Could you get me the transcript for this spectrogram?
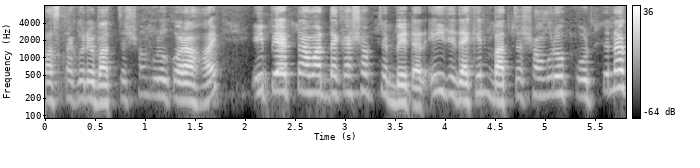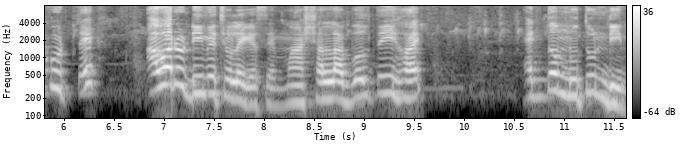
পাঁচটা করে বাচ্চা সংগ্রহ করা হয়। এই পেয়ারটা আমার দেখা সবচেয়ে বেটার এই যে দেখেন, বাচ্চা সংগ্রহ করতে না করতে আবারও ডিমে চলে গেছে। মাশাল্লাহ বলতেই হয়, একদম নতুন ডিম।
